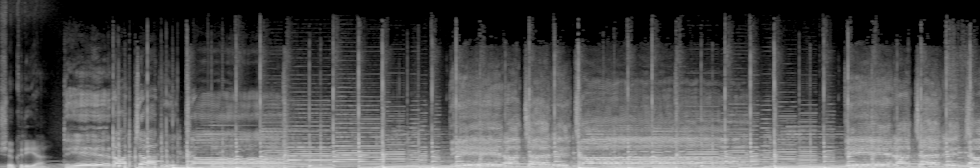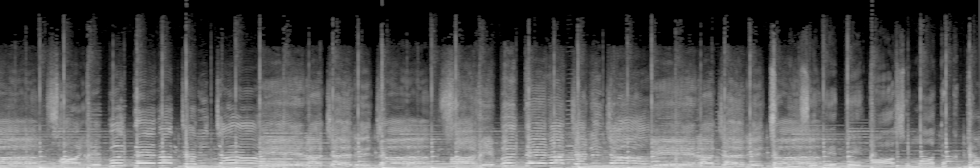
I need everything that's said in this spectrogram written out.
शुक्रिया। तेरा चर्चा तेरा चर्चा। तक क्या?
